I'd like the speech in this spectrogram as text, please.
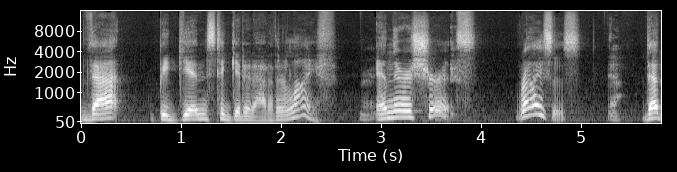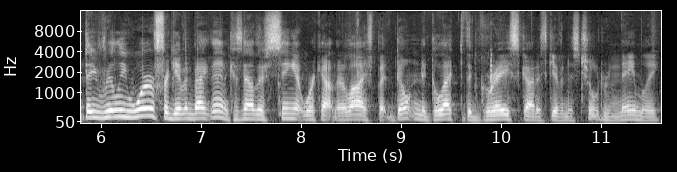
that begins to get it out of their life. And their assurance rises. Yeah. That they really were forgiven back then, because now they're seeing it work out in their life. But don't neglect the grace God has given his children, namely,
